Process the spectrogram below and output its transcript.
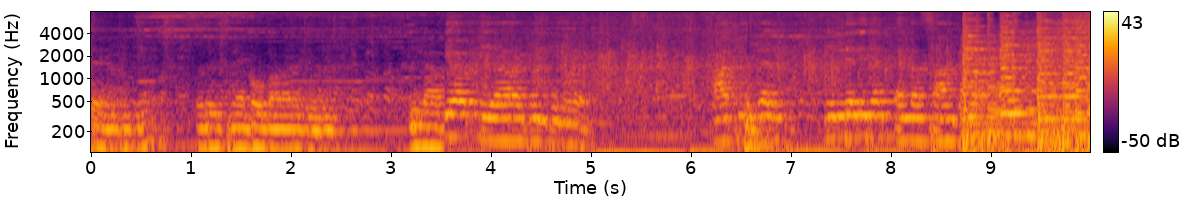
സേവിപ്പിച്ച് ഒരു സ്നേഹോപകാരം കൂടി ജില്ലാ തയ്യാറാക്കിയിരിക്കുന്നത് ആർട്ടിഫിഷ്യൽ ഇന്റലിജൻസ് എന്ന സാങ്കേതിക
